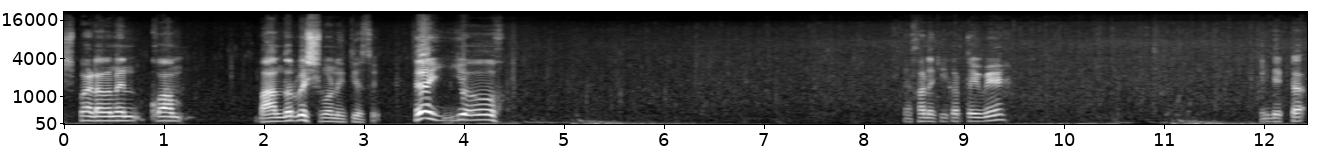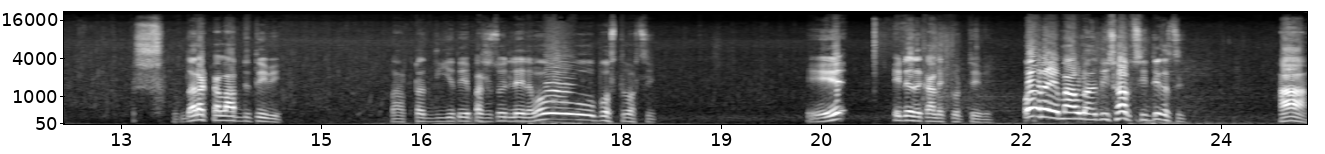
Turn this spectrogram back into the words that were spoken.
স্পাইডারম্যান কম বান্দর বেশ মনে হেইয়ো এখানে কি করতে হইবে? কিন্তু একটা সুন্দর একটা লাভ দিতে হইবে। লাভটা দিয়ে তো পাশে চলে এলাম। ও বুঝতে পারছি। এ এটাতে কানেক্ট করতে হইবে। ওরে মাওলা দি সব সিদ্ধে গেছে। হ্যাঁ।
